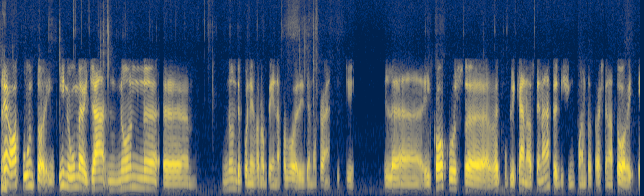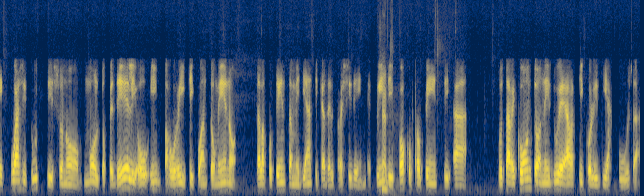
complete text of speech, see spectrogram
Però appunto i, i numeri già non, eh, non deponevano bene a favore dei democratici. Il, eh, il caucus eh, repubblicano al Senato è di 53 senatori e quasi tutti sono molto fedeli o impauriti quantomeno dalla potenza mediatica del presidente, quindi Certo. poco propensi a votare contro nei due articoli di accusa.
